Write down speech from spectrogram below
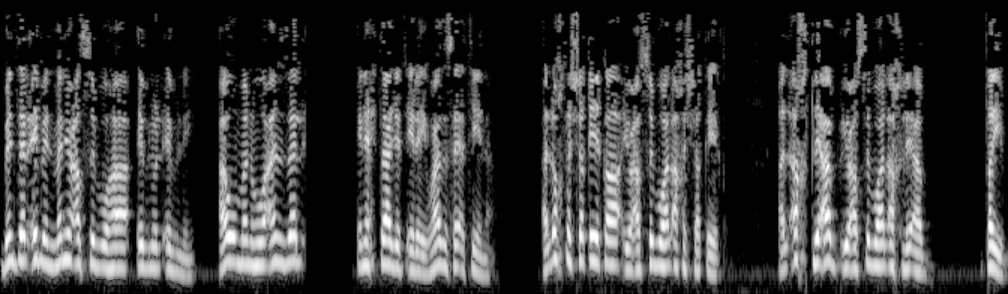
بنت الإبن من يعصبها ابن الإبن؟ أو من هو أنزل إن احتاجت إليه؟ وهذا سيأتينا. الأخت الشقيقة يعصبها الأخ الشقيق. الأخت لأب يعصبها الأخ لأب. طيب.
